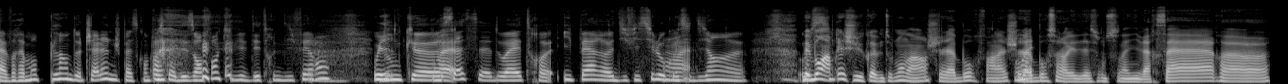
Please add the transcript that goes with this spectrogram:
tu as vraiment plein de challenges parce qu'en plus, tu as des enfants qui vivent des trucs différents. Oui. Donc, euh, ça, ça doit être hyper euh, difficile au quotidien. mais bon, après, je suis comme tout le monde. Hein. Je suis à la bourse. Enfin, là, je suis à la bourse sur l'organisation de son anniversaire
